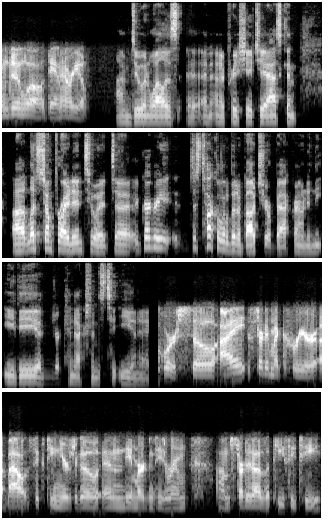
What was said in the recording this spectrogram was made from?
I'm doing well. Dan, how are you? I'm doing well, as, and, and I appreciate you asking. Uh, let's jump right into it. Uh, Gregory, just talk a little bit about your background in the ED and your connections to ENA. Of course. So I started my career about 16 years ago in the emergency room. Um, started out as a PCT,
